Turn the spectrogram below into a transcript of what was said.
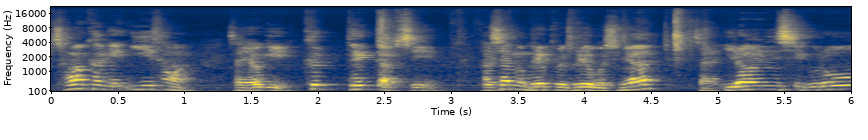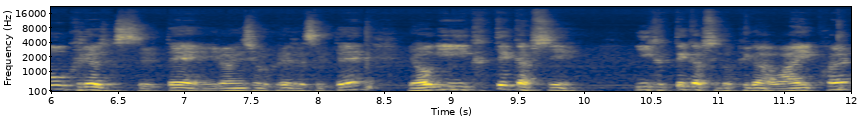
정확하게 이 상황. 자 여기 극대값이 다시 한번 그래프를 그려보시면 자 이런 식으로 그려졌을 때 이런 식으로 그려졌을 때 여기 이 극대값이 이 극대값의 높이가 y 이퀄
